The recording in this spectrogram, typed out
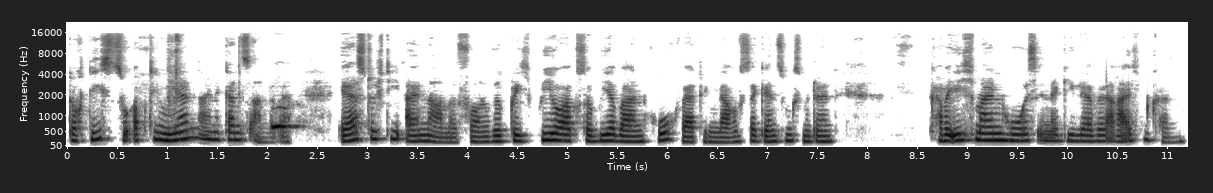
doch dies zu optimieren eine ganz andere. Erst durch die Einnahme von wirklich bioabsorbierbaren, hochwertigen Nahrungsergänzungsmitteln habe ich mein hohes Energielevel erreichen können.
